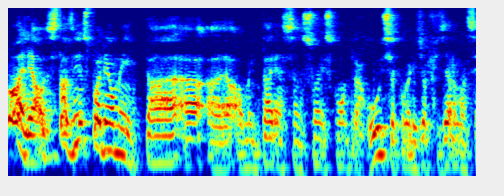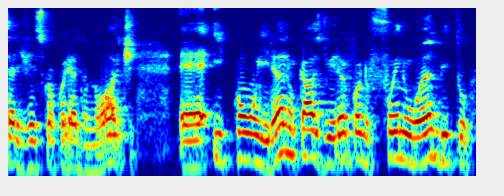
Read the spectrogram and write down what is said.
Olha, os Estados Unidos podem aumentar, a, a, aumentarem as sanções contra a Rússia, como eles já fizeram uma série de vezes com a Coreia do Norte é, e com o Irã. No caso do Irã, quando foi no âmbito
